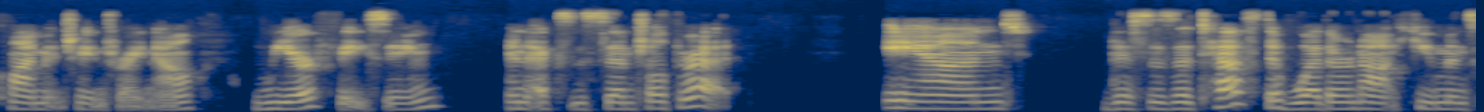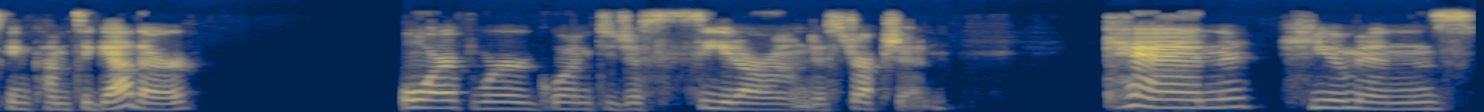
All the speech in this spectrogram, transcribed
climate change right now, we are facing an existential threat. And this is a test of whether or not humans can come together or if we're going to just seed our own destruction. Can humans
